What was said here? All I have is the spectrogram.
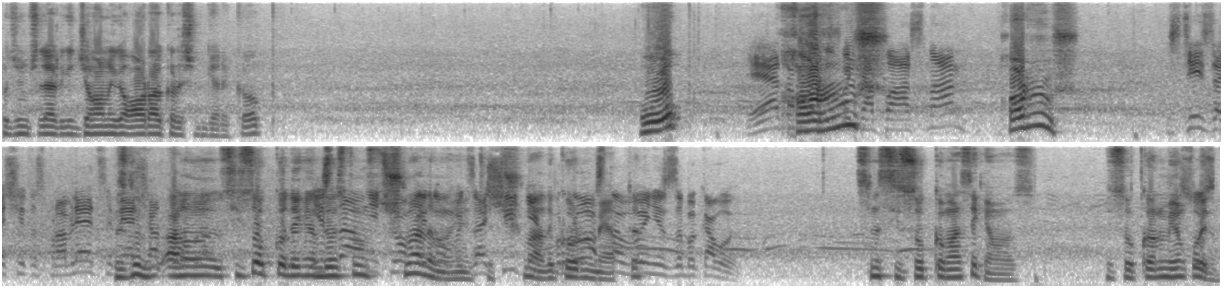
hujumchilarga joniga oro kirishim kerak hop Hop, Хорош. хорош. Здесь защита справляется, мяч Bizni оторван. anavi Sisokko degan Не стал do'stimiz Menimcha защитник, tushmadi, ko'rinmayapti. Ismi Sisokko emas ekan o'zi. Sisokkoni men qo'ydim.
